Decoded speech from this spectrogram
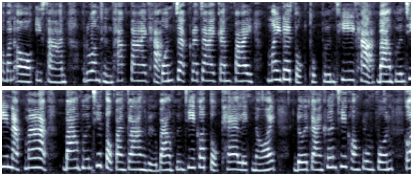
ตะวันออกอีสานรวมถึงภาคใต้ค่ะฝนจะกระจายกันไป ไม่ได้ตกทุกพื้นที่ค่ะ บางพื้นที่หนักมาก บางพื้นที่ตกปานกลาง หรือบางพื้นที่ก็ตกแค่เล็กน้อย โดยการเคลื่อนที่ของกลุ่มฝนก็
